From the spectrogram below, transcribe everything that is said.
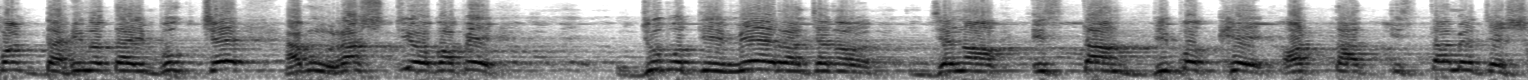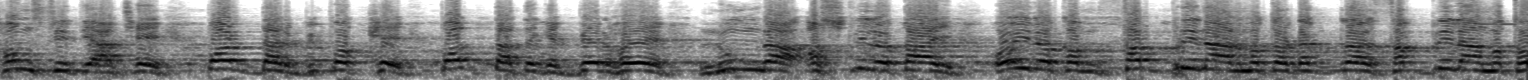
পর্দাহীনতায় ভুগছে এবং রাষ্ট্রীয়ভাবে যুবতী মেয়েরা যেন যেন ইসলাম বিপক্ষে অর্থাৎ ইসলামের যে সংস্কৃতি আছে পর্দার বিপক্ষে পর্দা থেকে বের হয়ে নোংরা অশ্লীলতায় ওই রকম সাবরিনার মতো ডক্টর সাবরিনার মতো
